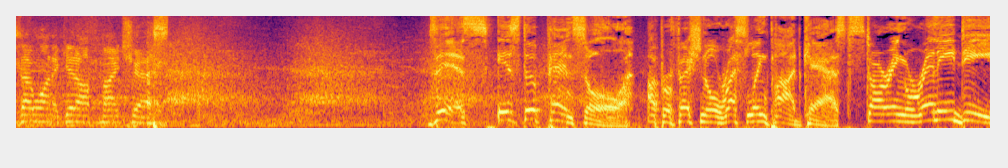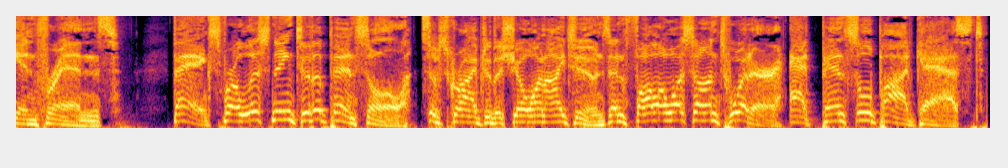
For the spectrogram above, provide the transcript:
things I want to get off my chest. This is The Pencil, a professional wrestling podcast starring Renny D and friends. Thanks for listening to The Pencil. Subscribe to the show on iTunes and follow us on Twitter at Pencil Podcast.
